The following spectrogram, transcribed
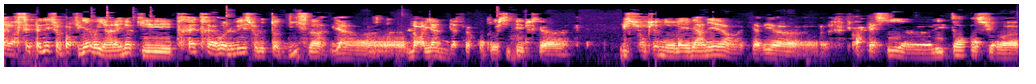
Alors année sur le Portugal, ouais, il y a un line-up qui est très très relevé sur le top 10. Là. Il y a euh, Lauriane, bien sûr, qu'on peut citer, puisque euh, vice-championne de l'année dernière, qui avait euh, fracassé euh, les temps sur euh,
